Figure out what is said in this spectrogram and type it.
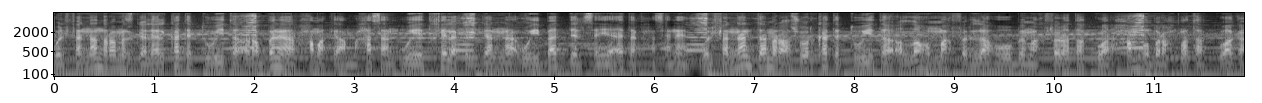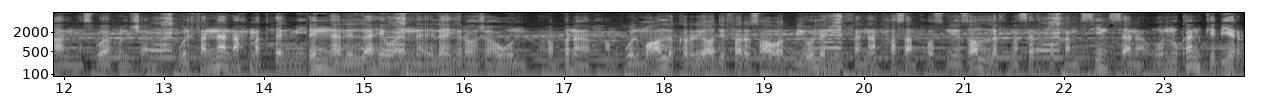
والفنان رامز جلال كاتب تويته ربنا يرحمك يا عم حسن ويدخلك الجنة ويبدل سيئاتك حسنات. والفنان تامر عاشور كاتب تويته اللهم اغفر له بمغفرتك وارحمه برحمتك واجعل مثواه الجنة. والفنان أحمد حلمي إنا لله وإنا إليه راجعون ربنا يرحمه. والمعلق الرياضي فارس عوض بيقول إن الفنان حسن حسني ظل في مسيرته 50 سنة وإنه كان كبير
